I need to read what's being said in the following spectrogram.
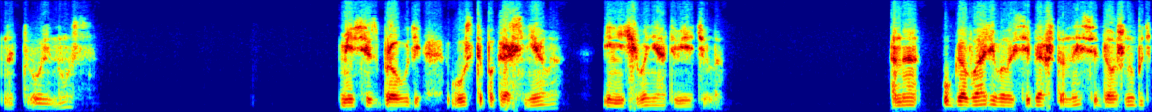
на твой нос. Миссис Броуди густо покраснела и ничего не ответила. Она уговаривала себя, что Несси, должно быть,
